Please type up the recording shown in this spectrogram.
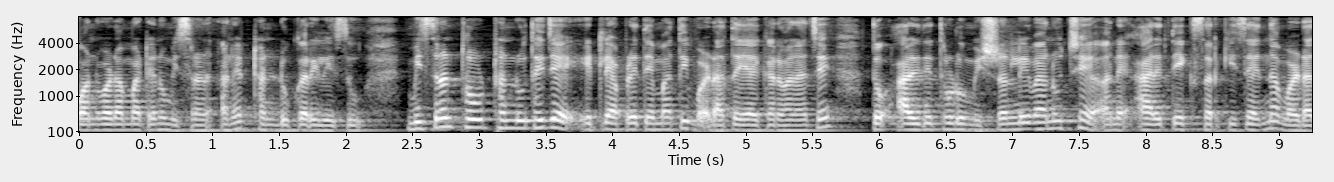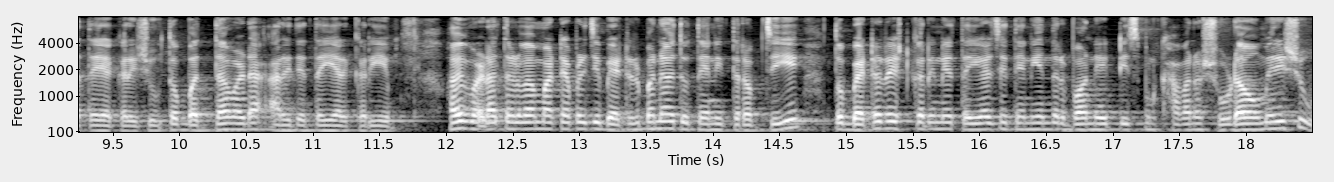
કોર્નવડા માટેનું મિશ્રણ અને ઠંડુ કરી લઈશું. મિશ્રણ થોડું ઠંડુ થઈ જાય એટલે આપણે તેમાંથી વડા તૈયાર કરવાના છે. તો આ રીતે થોડું મિશ્રણ લેવાનું છે અને આ રીતે એક સરખી સાઈઝના વડા તૈયાર કરીશું. તો બધા વડા આ રીતે તૈયાર કરીએ. હવે વડા તળવા માટે આપણે જે બેટર બનાવ્યું તો તેની તરફ જઈએ. તો બેટર રેસ્ટ કરીને તૈયાર છે તેની અંદર વન એટ ટીસ્પૂન ખાવાનો સોડા ઉમેરીશું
